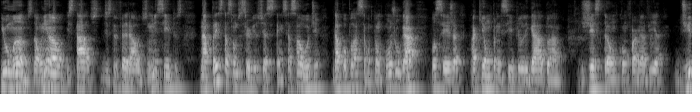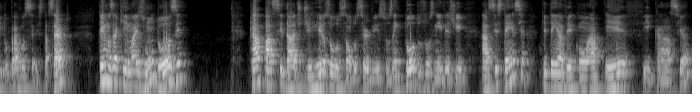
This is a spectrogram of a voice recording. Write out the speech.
e humanos da União, Estados, Distrito Federal e dos municípios na prestação de serviços de assistência à saúde da população. Então, conjugar, ou seja, aqui é um princípio ligado à gestão, conforme havia dito para vocês, tá certo? Temos aqui mais um, 12. Capacidade de resolução dos serviços em todos os níveis de assistência, que tem a ver com a eficácia,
